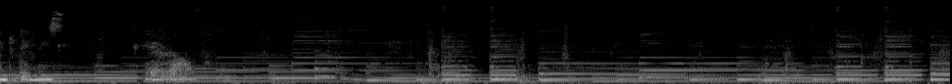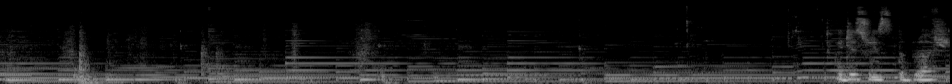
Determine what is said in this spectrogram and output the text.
Trying to take this hair off. I just rinsed the brush.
